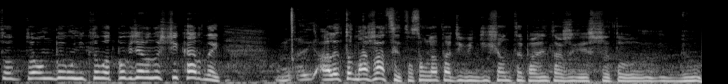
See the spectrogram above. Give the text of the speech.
to, to on by uniknął odpowiedzialności karnej. Ale to masz rację, to są lata 90. Pamiętasz, jeszcze to był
